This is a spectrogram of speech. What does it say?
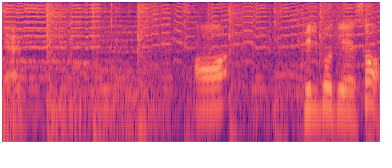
예. 어, 빌보드에서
